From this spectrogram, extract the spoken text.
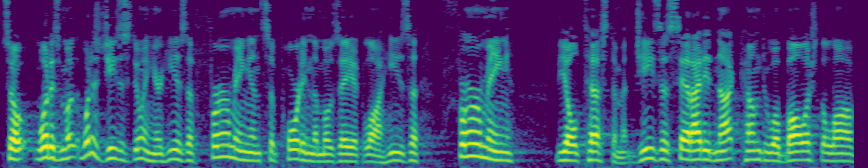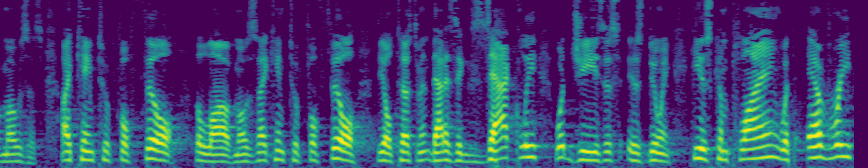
So what is, what is Jesus doing here? He is affirming and supporting the Mosaic law. He's affirming the Old Testament. Jesus said, I did not come to abolish the law of Moses. I came to fulfill the law of Moses. I came to fulfill the Old Testament. That is exactly what Jesus is doing. He is complying with every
